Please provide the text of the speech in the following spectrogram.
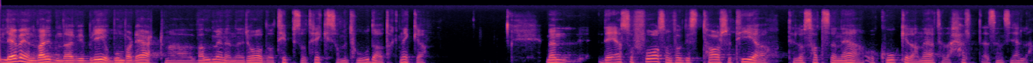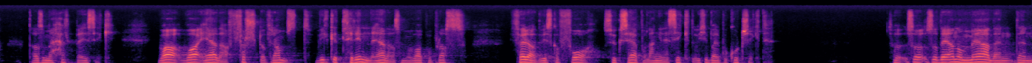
lever i en verden der vi blir jo bombardert med velmenende råd og tips og triks og metoder og teknikker. Men det er så få som faktisk tar seg tida til å satse ned og koke det ned til det helt essensielle. Det som er helt basic. Hva, hva, er det først og fremst? Hvilke trinn er det som må være på plass for at vi skal få suksess på lengre sikt, og ikke bare på kort sikt? Så, så, så det er noe med den, den,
